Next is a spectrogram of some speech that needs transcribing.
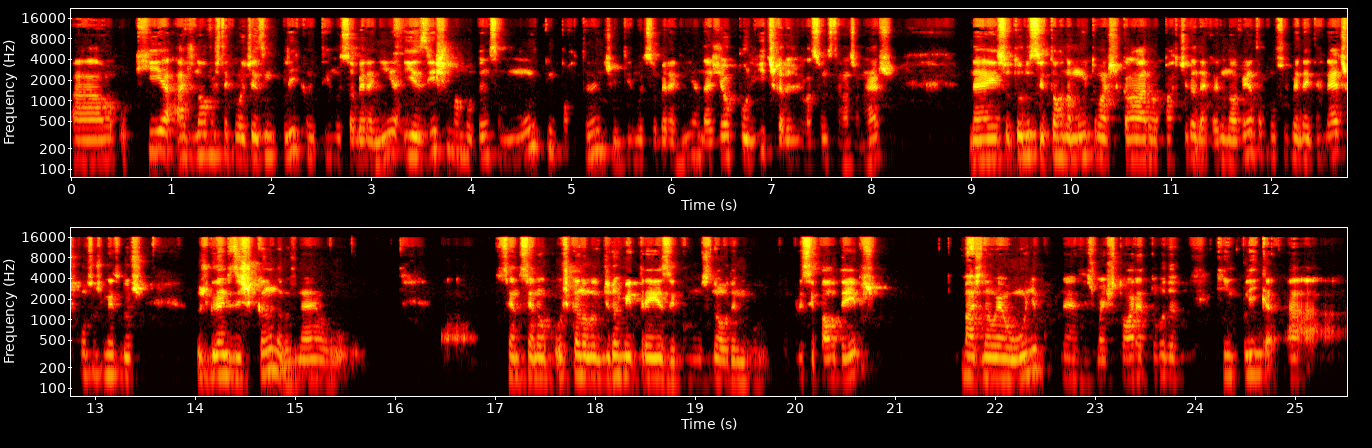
uh, o que as novas tecnologias implicam em termos de soberania, e existe uma mudança muito importante em termos de soberania na geopolítica das relações internacionais. Né, isso tudo se torna muito mais claro a partir da década de 90, com o surgimento da internet, com o surgimento dos, dos grandes escândalos, né, o, sendo, sendo o escândalo de 2013 com o Snowden o, o principal deles, mas não é o único. Né? Existe uma história toda que implica a,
